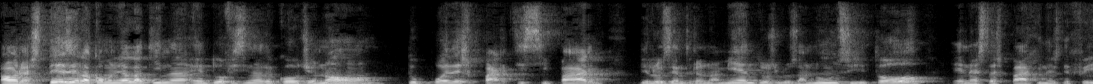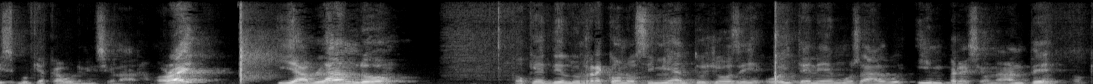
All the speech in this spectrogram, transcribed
Ahora, estés en la comunidad latina, en tu oficina de coach o no, tú puedes participar de los entrenamientos, los anuncios y todo en estas páginas de Facebook que acabo de mencionar. ¿All right? Y hablando, ¿ok? De los reconocimientos, Josie, hoy tenemos algo impresionante, ¿ok?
